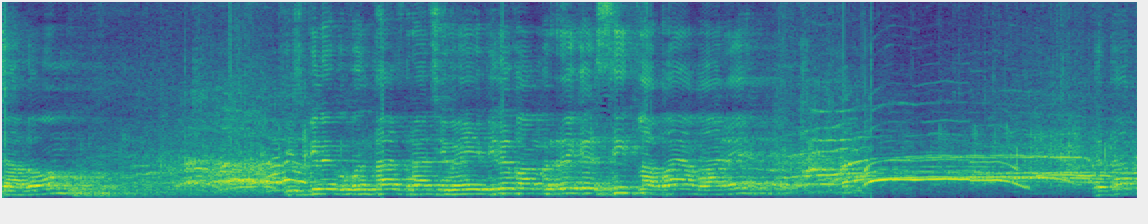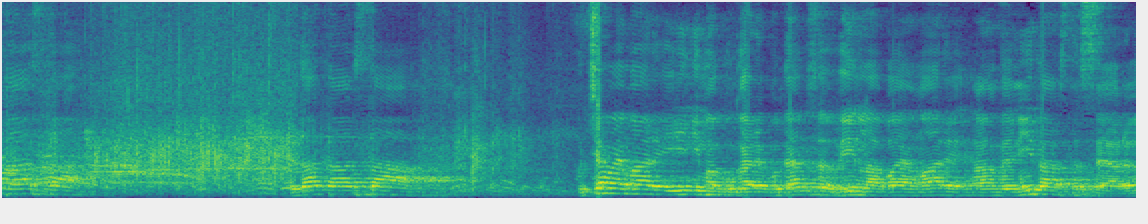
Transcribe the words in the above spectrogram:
Shalom! Fiți binecuvântați, dragii mei! Bine v-am regăsit la Baia Mare! De data asta, de data asta, cu cea mai mare inimă cu care puteam să vin la Baia Mare, am venit astă seară,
